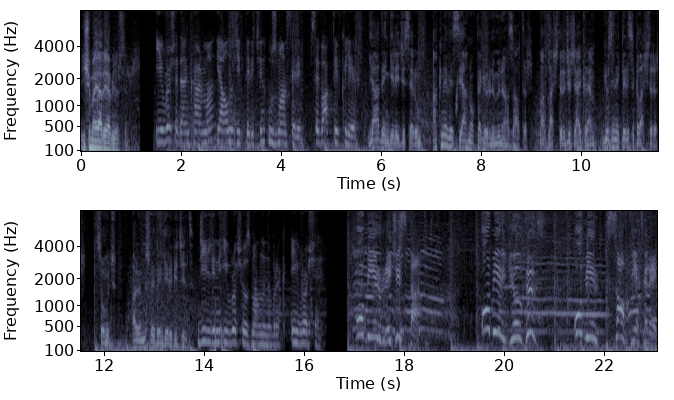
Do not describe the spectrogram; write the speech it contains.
İşime yarayabilirsin. Yves Rocher'den karma yağlı ciltler için uzman seri. Sebo Active Clear. Yağ dengeleyici serum, akne ve siyah nokta görünümünü azaltır. Matlaştırıcı jel krem, gözenekleri sıkılaştırır. Sonuç, arınmış ve dengeli bir cilt. Cildini Yves Rocher uzmanlığına bırak. Yves Rocher. O bir regista. O bir yıldız. O bir saf yetenek.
